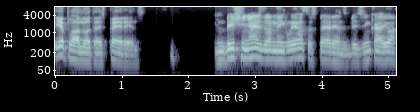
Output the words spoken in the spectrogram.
ieplānotais pēriens? Bija viņa aizdomīgi liels tas pēriens, bija, zin kā, jo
